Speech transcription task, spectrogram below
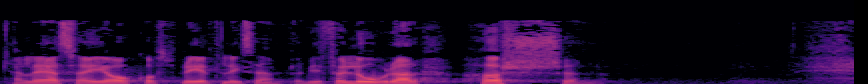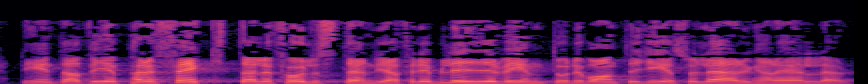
Vi kan läsa i Jakobs brev till exempel. Vi förlorar hörseln. Det är inte att vi är perfekta eller fullständiga, för det blir vi inte och det var inte Jesu lärjungar heller.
